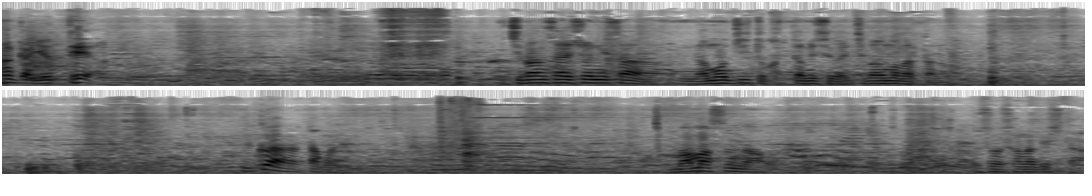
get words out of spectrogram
なんか言ってや。一番最初にさナモジーと食った店が一番うまかったの。いくらだったこれ？まあまあすんな。ごちそうさまでした。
